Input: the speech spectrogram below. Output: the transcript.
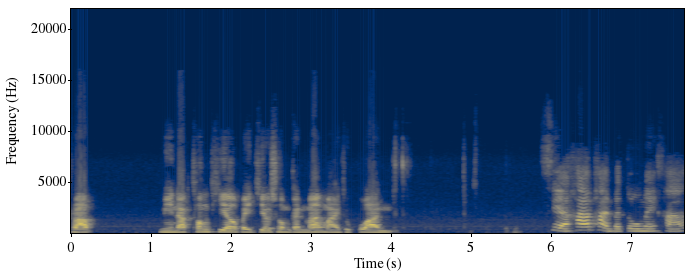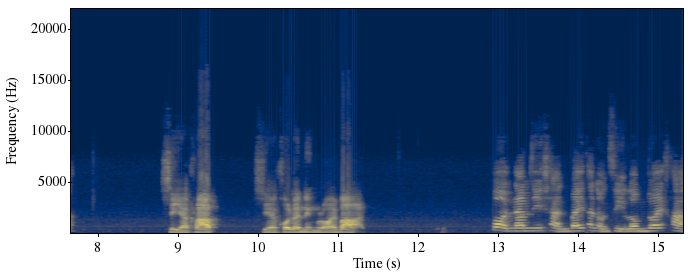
ครับ มีนักท่องเที่ยวไปเที่ยวชมกันมากมายทุกวัน เสียค่าผ่านประตูไหมคะ เสียครับ เสียคนละหนึ่งร้อยบาท โปรดนำดิฉันไปถนนสีลมด้วยค่ะ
